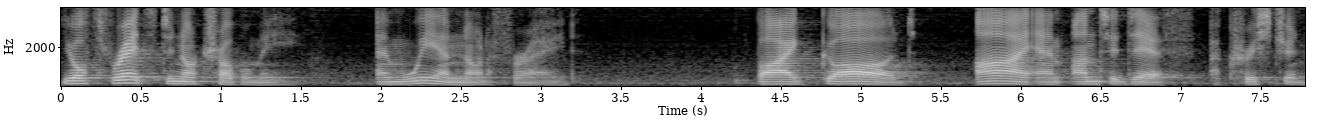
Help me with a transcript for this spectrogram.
Your threats do not trouble me, and we are not afraid. By God, I am unto death a Christian.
